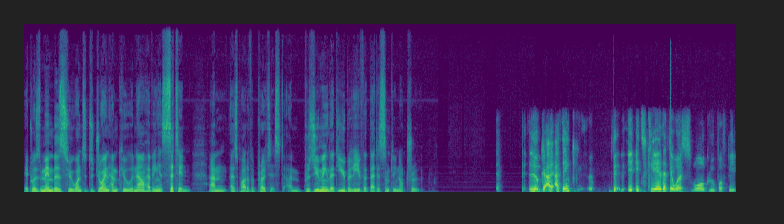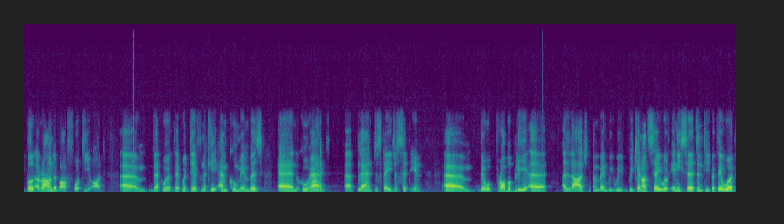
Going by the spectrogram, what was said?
it was members who wanted to join AMCU who are now having a sit in um, as part of a protest. I'm presuming that you believe that that is simply not true. Look, I, I think th- it's clear that there were a small group of people, around about 40 odd, um, that were that were definitely AMCU members and who had uh, planned to stage a sit in. Um, there were probably a a large number, and we, we, we cannot say with any certainty, but there were,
